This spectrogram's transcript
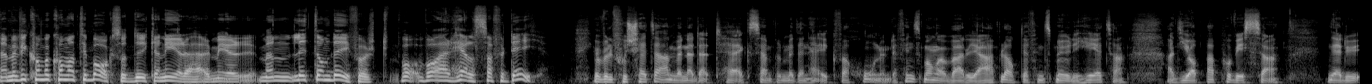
Nej, men vi kommer komma tillbaka och dyka ner det här mer, men lite om dig först. Vad, vad är hälsa för dig? Jag vill fortsätta använda det här exempel med den här ekvationen. Det finns många variabler och det finns möjligheter att jobba på vissa när du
